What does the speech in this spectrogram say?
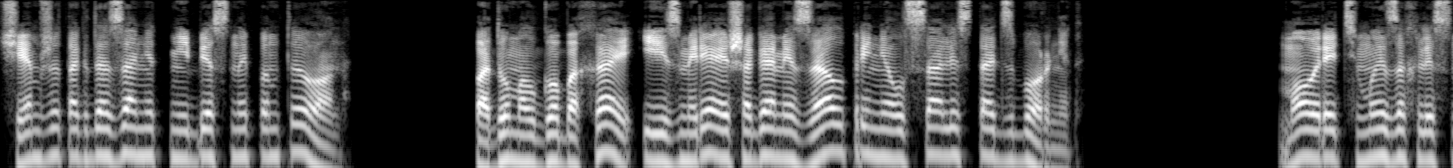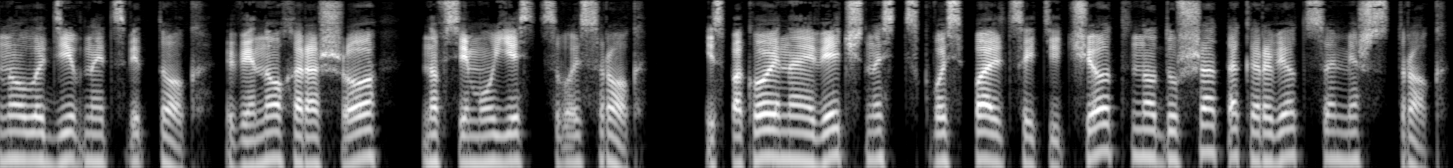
Чем же тогда занят небесный пантеон? Подумал Гобахай и, измеряя шагами зал, принялся листать сборник. Море тьмы захлестнуло дивный цветок. Вино хорошо, но всему есть свой срок. И спокойная вечность сквозь пальцы течет, но душа так и рвется меж строк.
